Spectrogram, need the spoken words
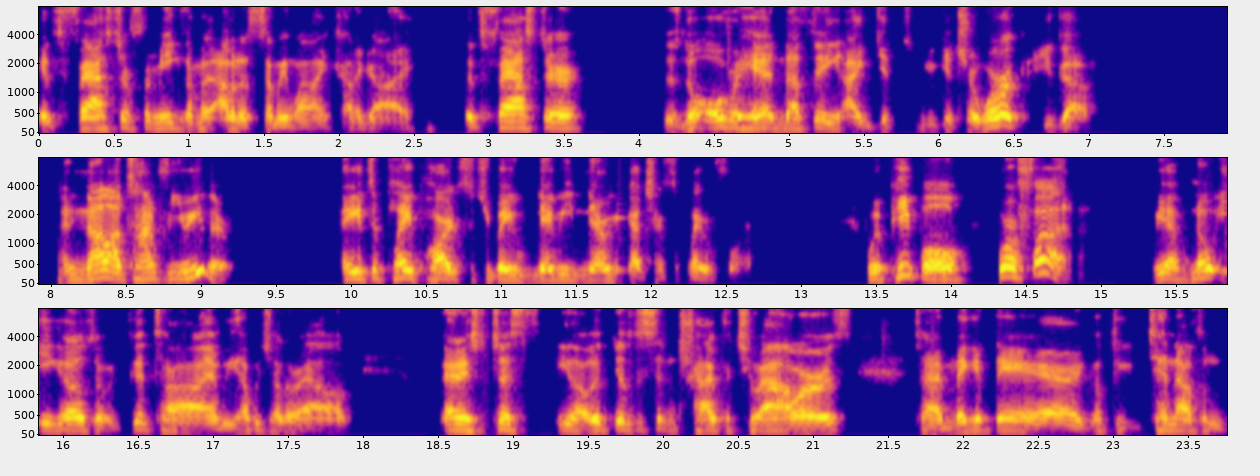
It's faster for me because I'm, I'm an assembly line kind of guy. It's faster. There's no overhead, nothing. I get you get your work, you go and not a lot of time for you either. And you get to play parts that you may maybe never got a chance to play before with people who are fun. We have no egos, we have a good time, we help each other out. And it's just, you know, you'll just sit and try for two hours, to make it there, go through 10,000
